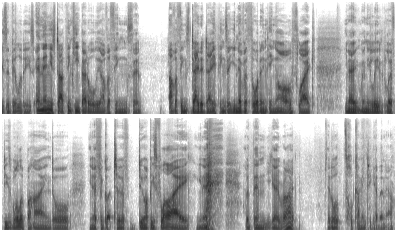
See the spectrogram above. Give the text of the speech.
his abilities. And then you start thinking about all the other things that, other things, day to day things that you never thought anything of, like, you know, when he leave, left his wallet behind or, you know, forgot to do up his fly, you know. But then you go, right, it all, it's all coming together now.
